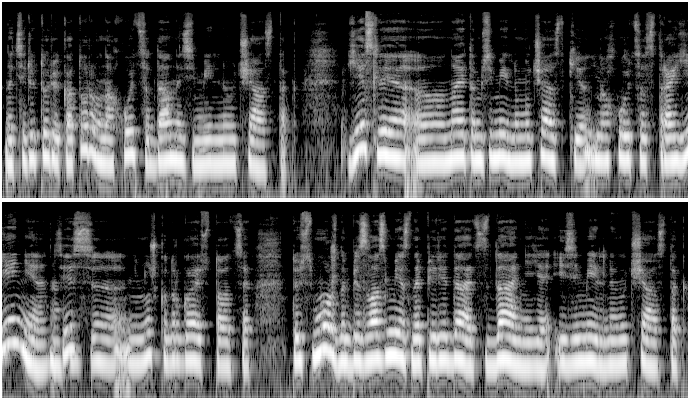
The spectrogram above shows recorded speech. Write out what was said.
на территории которого находится данный земельный участок. Если э, на этом земельном участке Есть. находится строение, угу. здесь э, немножко другая ситуация. То есть можно безвозмездно передать здание и земельный участок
